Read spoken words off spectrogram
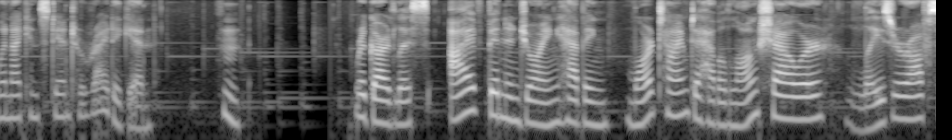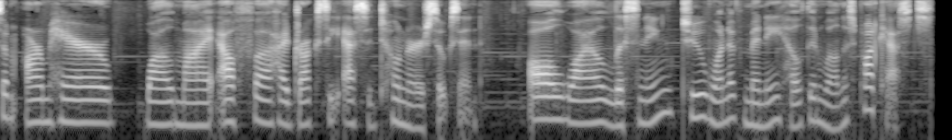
when I can stand to write again? Hmm. Regardless, I've been enjoying having more time to have a long shower, laser off some arm hair while my alpha hydroxy acid toner soaks in. all while listening to one of many health and wellness podcasts.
